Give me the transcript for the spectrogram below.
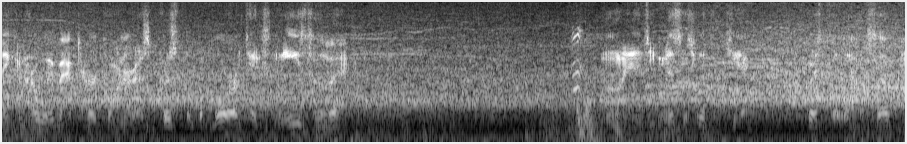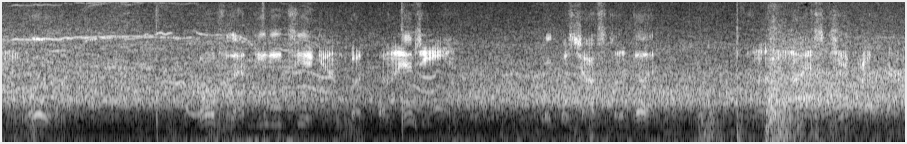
making her way back to her corner as Crystal Gabor takes knees to the back. Oh, Angie misses with the kick. Crystal locks up and whoa. Going for that DDT again, but uh, Angie quick with shots to the gut. And nice kick right there.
